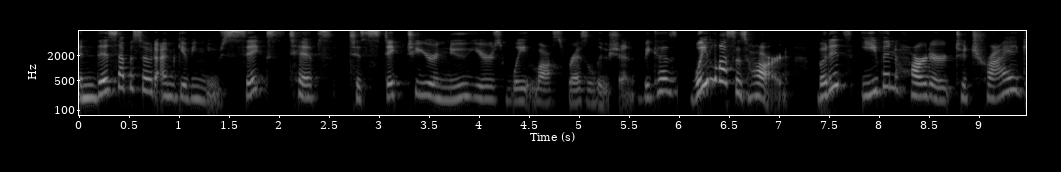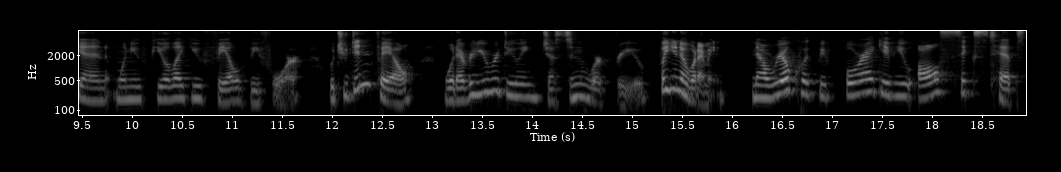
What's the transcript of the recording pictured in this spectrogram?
In this episode, I'm giving you six tips to stick to your New Year's weight loss resolution because weight loss is hard, but it's even harder to try again when you feel like you failed before, which you didn't fail. Whatever you were doing just didn't work for you. But you know what I mean. Now, real quick, before I give you all six tips,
